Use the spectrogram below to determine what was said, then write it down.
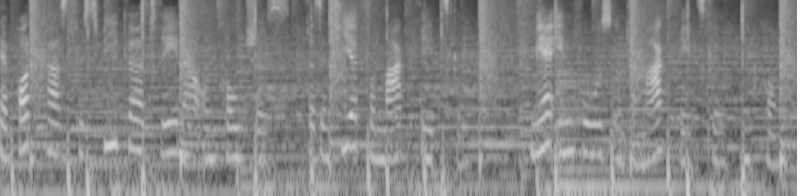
Der Podcast für Speaker, Trainer und Coaches, präsentiert von Marc Brezke. Mehr Infos unter markbrezke.com.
